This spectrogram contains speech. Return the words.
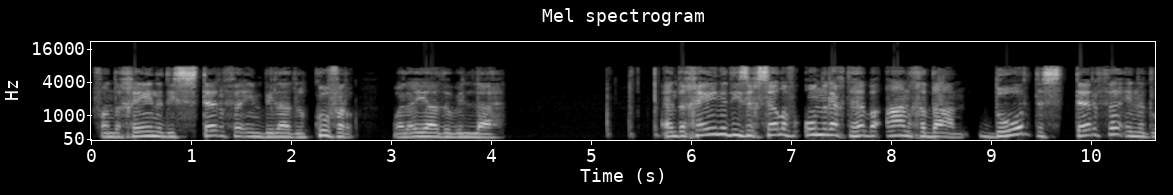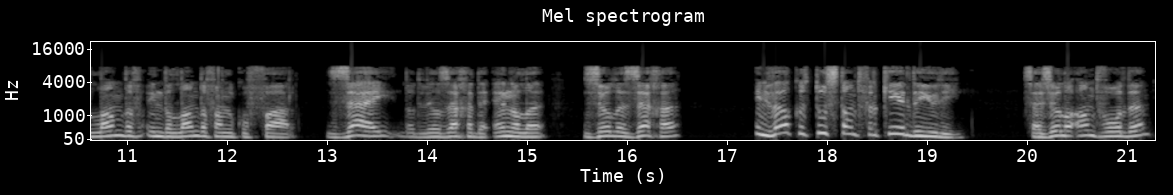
van degene die sterven in Bilad al-Kufr. Billah. En degene die zichzelf onrecht hebben aangedaan door te sterven in, het landen, in de landen van de kuffar. Zij, dat wil zeggen de engelen, zullen zeggen, in welke toestand verkeerden jullie? Zij zullen antwoorden,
